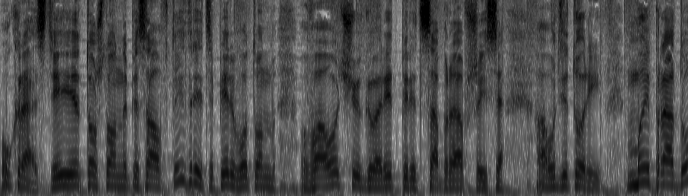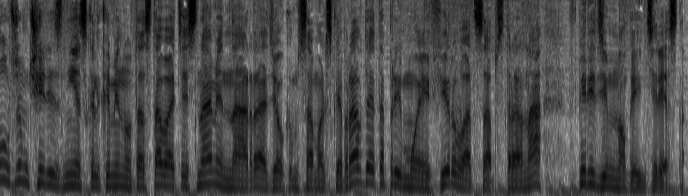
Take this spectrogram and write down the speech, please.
украсть. И то, что он написал в Твиттере, теперь вот он воочию говорит перед собравшейся аудиторией. Мы продолжим через несколько минут. Оставайтесь с нами на радио «Комсомольская правда». Это прямой эфир WhatsApp страна. Впереди Впереди много интересного.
